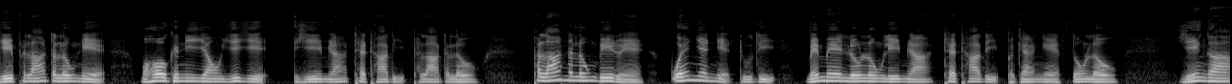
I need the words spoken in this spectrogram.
ရေဖလားတစ်လုံးနှင့် မဟော်ဂနီရောင်ရစ်ရစ်အရေများထက်ထားသည့်ဖလားတစ်လုံးဖလားနှလုံးဘေးတွင် ပွဲညက်နှင့်တူသည့်မဲမဲလုံးလုံးလေးများထက်ထားသည့်ပကံငယ်သုံးလုံးရင်းကား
